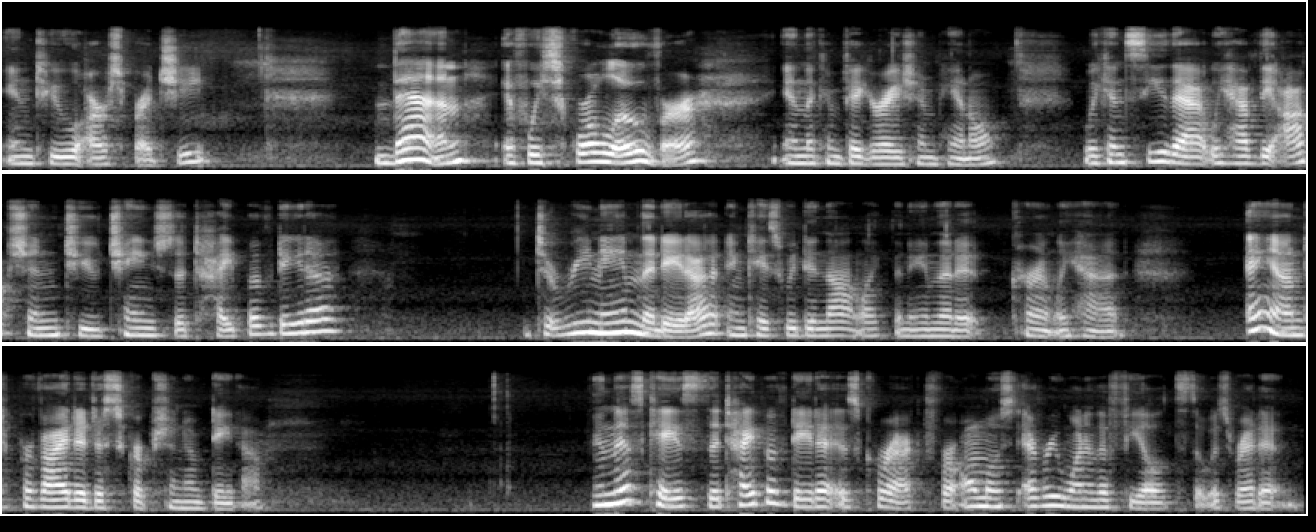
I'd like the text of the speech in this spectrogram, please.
into our spreadsheet. Then, if we scroll over in the configuration panel, we can see that we have the option to change the type of data, to rename the data in case we did not like the name that it currently had, and provide a description of data. In this case, the type of data is correct for almost every one of the fields that was read in.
